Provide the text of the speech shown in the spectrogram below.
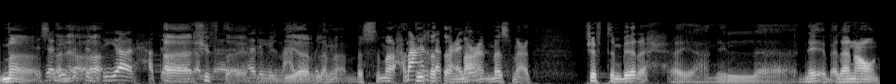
ما جريده الديار حطت آه شفتها يعني هذه بالديار لما بس ما حقيقة ما, ما سمعت. شفت امبارح يعني النائب آلان عون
